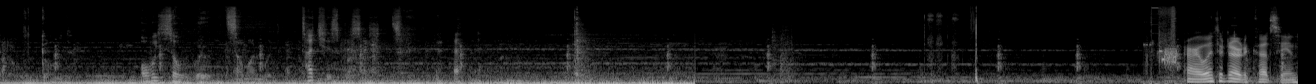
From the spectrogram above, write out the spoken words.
That old goat. Always so worried someone would touch his possessions. Alright, went through another cutscene.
